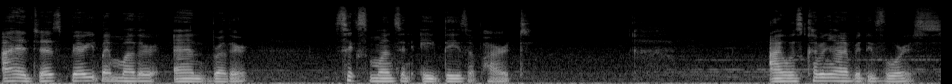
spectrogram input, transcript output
I had just buried my mother and brother six months and eight days apart. I was coming out of a divorce.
